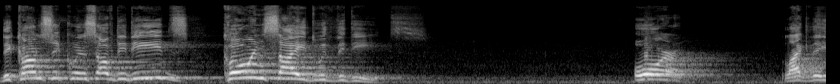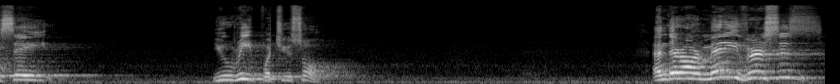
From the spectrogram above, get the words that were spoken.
The consequence of the deeds coincide with the deeds. Or, like they say, you reap what you sow. And there are many verses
